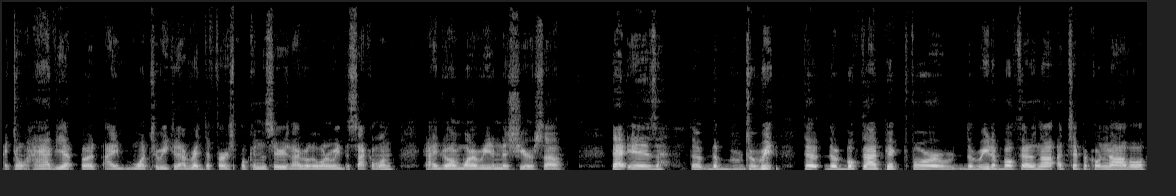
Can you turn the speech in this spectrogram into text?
I don't have yet, but I want to read because I read the first book in the series and I really want to read the second one, and I don't want to read them this year, so that is the, the, to read, the, the book that I picked for the read a book that is not a typical novel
